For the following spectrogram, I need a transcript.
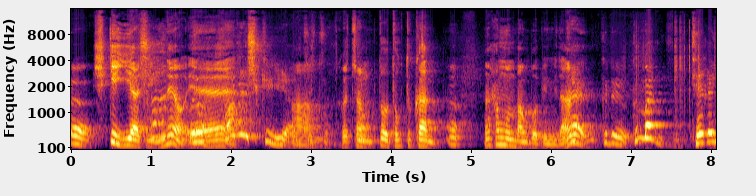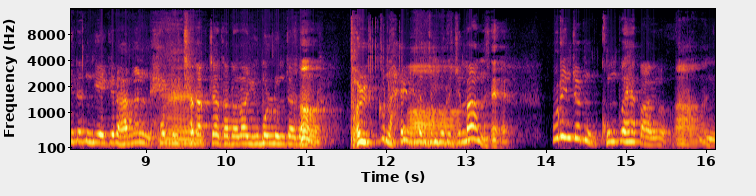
예. 쉽게 이해할 수 있네요. 예. 아주 쉽게 이해할 수 아, 있어. 그참 또 독특한 어. 학문 방법입니다. 네, 그래요. 그만 제가 이런 얘기를 하면 해결 네. 철학자들이나 유물론자들은 어. 벌끈 할는지 아. 모르지만 네. 우린 좀 공부해봐요. 아, 음,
